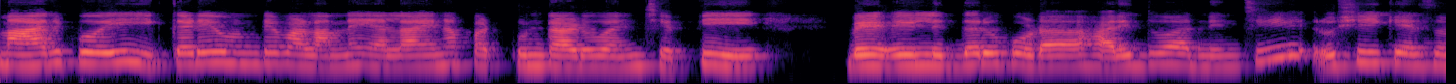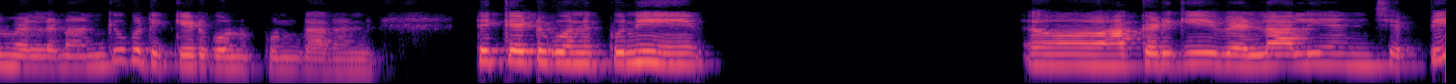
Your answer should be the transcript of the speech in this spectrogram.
మారిపోయి ఇక్కడే ఉంటే వాళ్ళ అన్నయ్య ఎలా అయినా పట్టుకుంటాడు అని చెప్పి వీళ్ళిద్దరూ కూడా హరిద్వార్ నుంచి ఋషికేశం వెళ్ళడానికి ఒక టికెట్ కొనుక్కుంటారండి. టికెట్ కొనుక్కుని ఆ, అక్కడికి వెళ్ళాలి అని చెప్పి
